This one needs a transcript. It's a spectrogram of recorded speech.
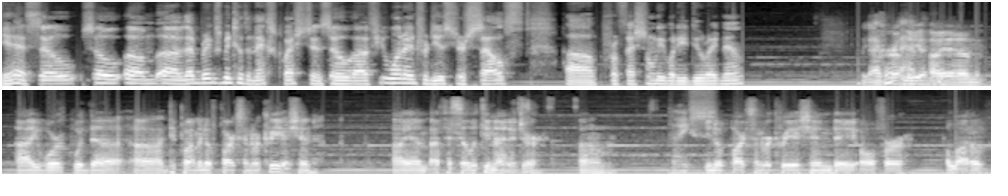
yeah, so so um, uh, that brings me to the next question. So uh, if you want to introduce yourself uh, professionally, what do you do right now? Like, I- Currently, I am. I work with the uh, Department of Parks and Recreation. I am a facility manager. Um, nice. you know, Parks and Recreation they offer a lot of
